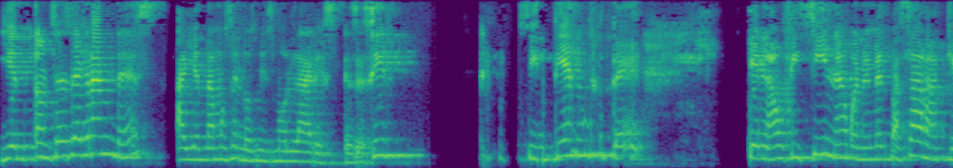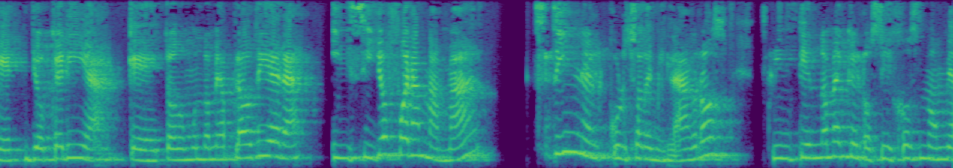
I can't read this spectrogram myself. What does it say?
Y entonces de grandes, ahí andamos en los mismos lares, es decir, sintiéndote que en la oficina, bueno, y me pasaba que yo quería que todo el mundo me aplaudiera y si yo fuera mamá, sin el curso de milagros, sintiéndome que los hijos no me,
